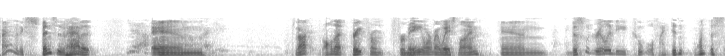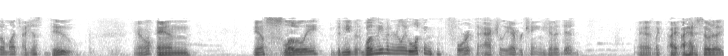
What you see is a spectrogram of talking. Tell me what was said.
kind of an expensive habit, and it's not all that great from for me or my waistline. And this would really be cool if I didn't want this so much. I just do, you know, and you know, slowly didn't even wasn't even really looking for it to actually ever change, and it did. And like I, I had a soda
